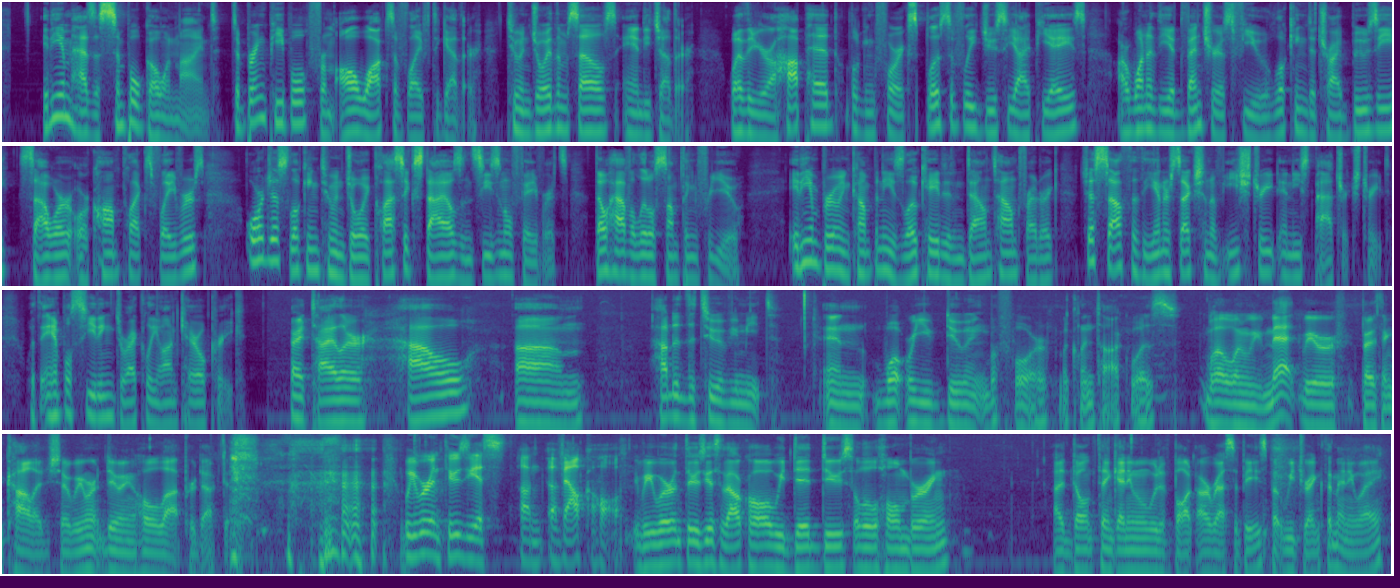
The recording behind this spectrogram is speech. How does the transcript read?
Idiom has a simple goal in mind to bring people from all walks of life together to enjoy themselves and each other. Whether you're a hophead looking for explosively juicy IPAs, or one of the adventurous few looking to try boozy, sour, or complex flavors, or just looking to enjoy classic styles and seasonal favorites, they'll have a little something for you. Idiom Brewing Company is located in downtown Frederick, just south of the intersection of East Street and East Patrick Street, with ample seating directly on Carroll Creek. All right, Tyler, how um, how did the two of you meet, and what were you doing before McClintock was? Well, when we met, we were both in college, so we weren't doing a whole lot productive. We were enthusiasts um, of alcohol. we were enthusiasts of alcohol. We did do a little home brewing. I don't think anyone would have bought our recipes, but we drank them anyway.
